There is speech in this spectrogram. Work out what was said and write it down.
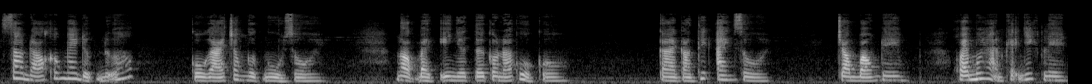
Sau đó không nghe được nữa. Cô gái trong ngực ngủ rồi. Ngọc Bạch y nhớ tới câu nói của cô. Càng càng thích anh rồi. Trong bóng đêm, Khóe môi hắn khẽ nhích lên.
